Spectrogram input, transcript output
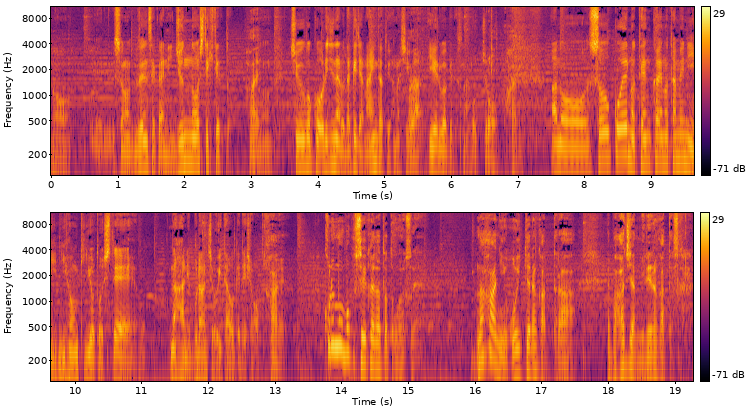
うん、あのその全世界に順応してきてると、はい、中国オリジナルだけじゃないんだという話は言えるわけですな、もちろん、はい、あのそこへの展開のために日本企業として那覇にブランチを置いたわけでしょう、はい、これも僕正解だったと思いますね。那覇に置いてなかったらやっぱアジア見れなかったですからね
